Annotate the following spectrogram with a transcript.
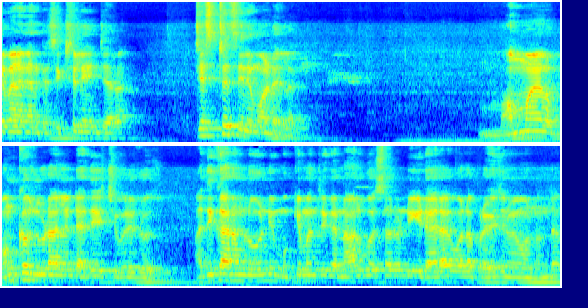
ఏమైనా కనుక శిక్షలు వేయించారా? జస్ట్ సినిమా డైలాగ్. అమ్మాయిల వంక చూడాలంటే అదే చివరి రోజు. అధికారంలో ఉండి ముఖ్యమంత్రిగా నాలుగోసారి ఉండి ఈ డైలాగ్ వల్ల ప్రయోజనం ఏమైనా ఉందా?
